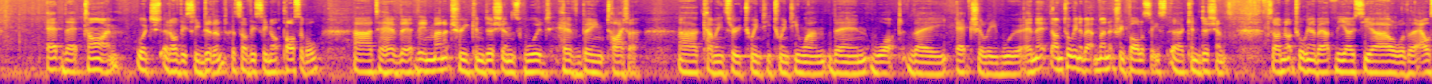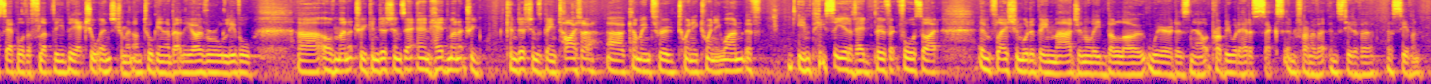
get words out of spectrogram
at that time, which it obviously didn't, it's obviously not possible uh, to have that, then monetary conditions would have been tighter uh, coming through 2021 than what they actually were. And that, I'm talking about monetary policies, uh, conditions. So I'm not talking about the OCR or the LSAP or the FLIP, the, the actual instrument. I'm talking about the overall level uh, of monetary conditions. And had monetary conditions been tighter uh, coming through 2021, if MPC had had perfect foresight, inflation would have been marginally below where it is now. It probably would have had a six in front of it instead of a, a seven.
